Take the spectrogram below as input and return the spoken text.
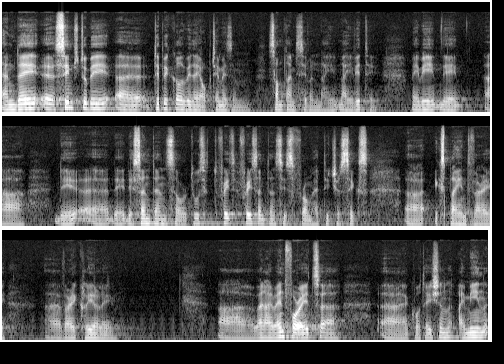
and they seemed to be typical with their optimism, sometimes even naive naivety. Maybe the, the, the, the, sentence or two, three, three sentences from Head Teacher 6 explained very, very clearly. Uh, when I went for it, uh, uh, quotation, I mean,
